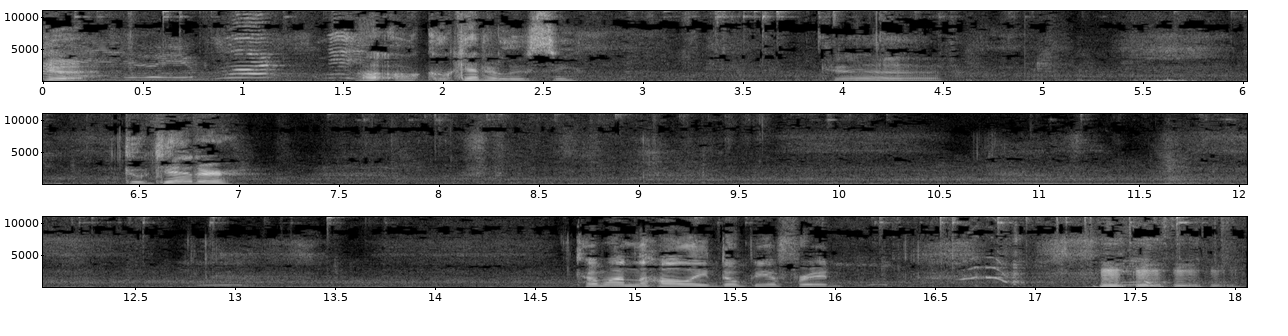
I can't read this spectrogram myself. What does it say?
Good. Uh-oh, go get her, Lucy. Good. Go get her. Come on, Holly, don't be afraid.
